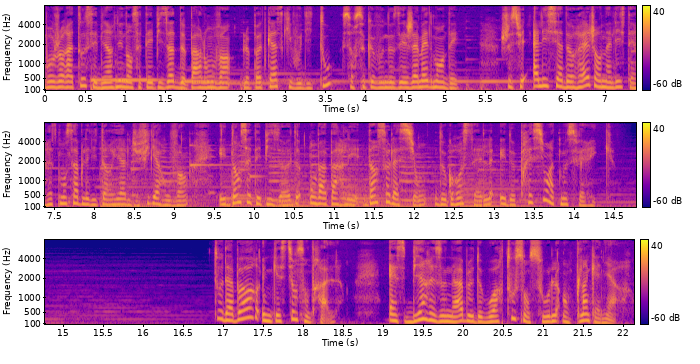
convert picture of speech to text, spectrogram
Bonjour à tous et bienvenue dans cet épisode de Parlons Vin, le podcast qui vous dit tout sur ce que vous n'osez jamais demander. Je suis Alicia Doré, journaliste et responsable éditoriale du Figaro Vin, et dans cet épisode, on va parler d'insolation, de gros sel et de pression atmosphérique. Tout d'abord, une question centrale. Est-ce bien raisonnable de boire tout son saoul en plein cagnard?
